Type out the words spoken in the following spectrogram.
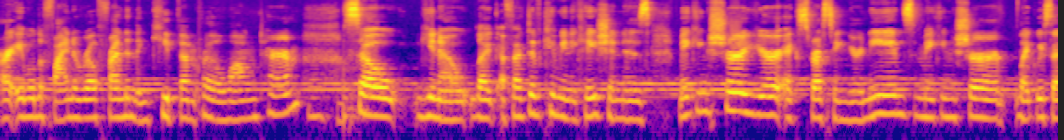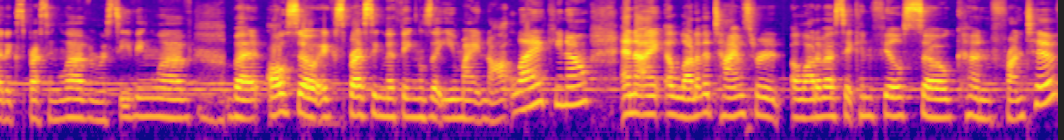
are able to find a real friend and then keep them for the long term. Mm-hmm. So, you know, like effective communication is making sure you're expressing your needs, making sure, like we said, expressing love and receiving love, mm-hmm. but also expressing the things that you might not like, you know? And I, a lot of the times for a lot of us, it can feel so confrontive,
